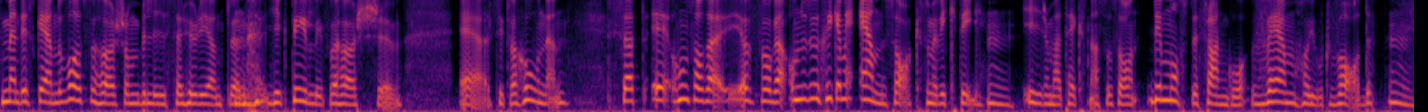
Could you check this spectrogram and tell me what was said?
Men det ska ändå vara ett förhör som belyser hur det egentligen Mm. gick till i förhörssituationen. Eh, situationen. så att eh, hon sa så här, jag frågade om du skulle skicka med en sak som är viktig Mm. i de här texterna så sa hon, det måste framgå vem har gjort vad. Mm.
